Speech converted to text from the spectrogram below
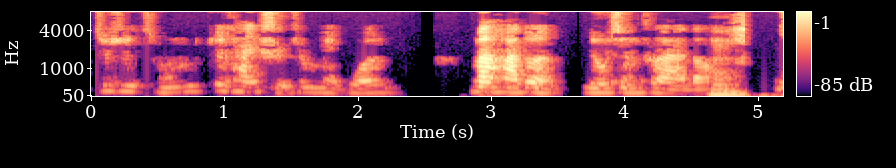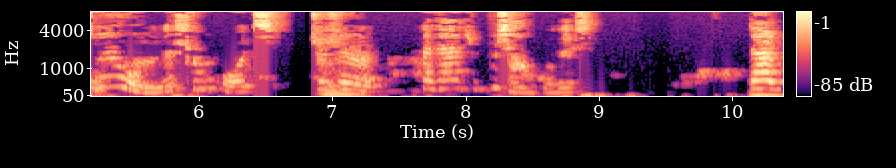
就是从最开始是美国曼哈顿流行出来的，嗯就是我们的生活其就是大家就不想活在，大家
